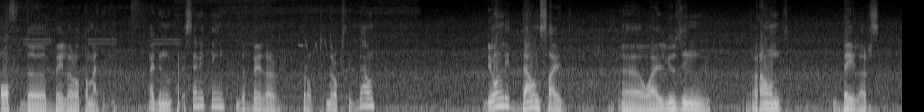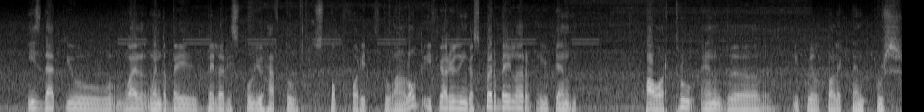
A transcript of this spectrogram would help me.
off the baler automatically. I didn't press anything, the baler drops, drops it down. The only downside uh, while using round balers is that you while when the bale, baler is full you have to stop for it to unload if you are using a square baler you can power through and uh, it will collect and push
